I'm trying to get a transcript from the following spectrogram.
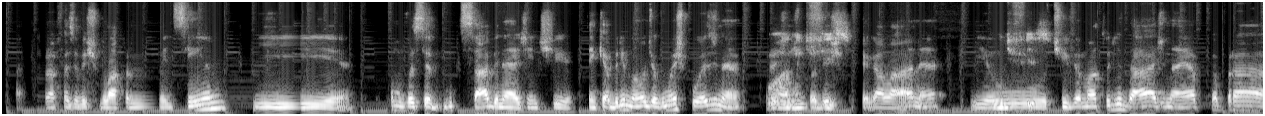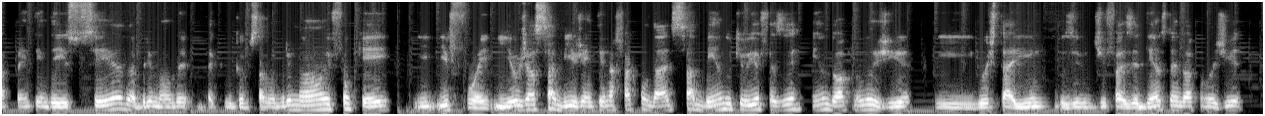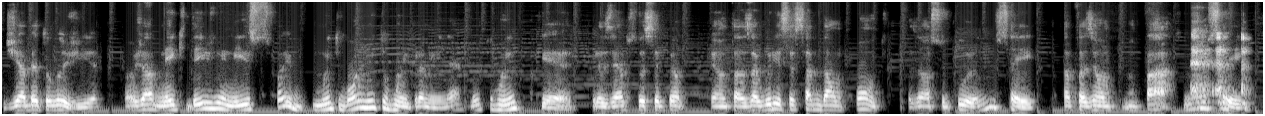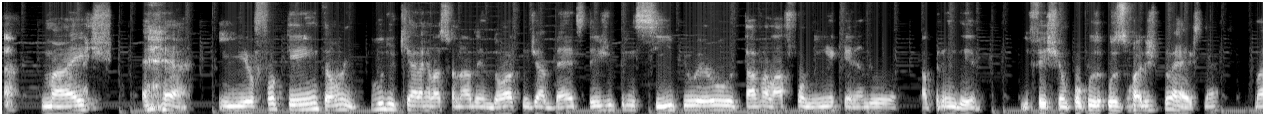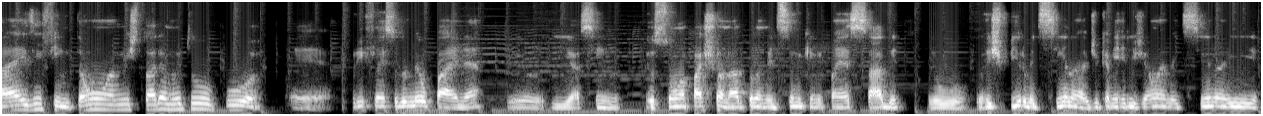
para fazer vestibular para medicina e como você sabe, né, a gente tem que abrir mão de algumas coisas, né, para a gente poder difícil. chegar lá, né, e eu tive a maturidade na época para entender isso cedo, abrir mão de, daquilo que eu precisava abrir mão e foquei e, e, foi. E eu já sabia, já entrei na faculdade sabendo que eu ia fazer endocrinologia e gostaria, inclusive, de fazer dentro da endocrinologia diabetologia. Então, já meio que desde o início foi muito bom e muito ruim para mim, né? Muito ruim porque, por exemplo, se você perguntar, Zaguri, você sabe dar um ponto, fazer uma sutura? Não sei. Sabe fazer um, um parto? Não sei. Mas é, e eu foquei então em tudo que era relacionado a endócrino, diabetes, desde o princípio eu estava lá fominha querendo aprender e fechei um pouco os olhos pro resto, né? Mas enfim, então a minha história é muito por, é, por influência do meu pai, né? Eu, e assim, eu sou um apaixonado pela medicina, quem me conhece sabe, eu, eu respiro medicina, eu digo que a minha religião é medicina e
